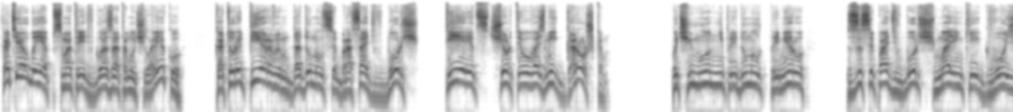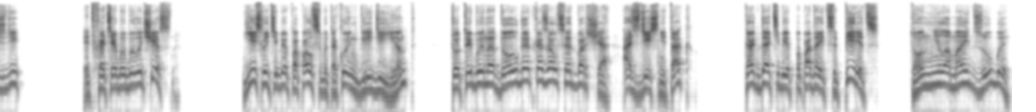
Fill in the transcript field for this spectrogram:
Хотел бы я посмотреть в глаза тому человеку, который первым додумался бросать в борщ перец, черт его возьми, горошком. Почему он не придумал, к примеру, засыпать в борщ маленькие гвозди? Это хотя бы было честно. Если тебе попался бы такой ингредиент, то ты бы надолго отказался от борща, а здесь не так. Когда тебе попадается перец, то он не ломает зубы,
